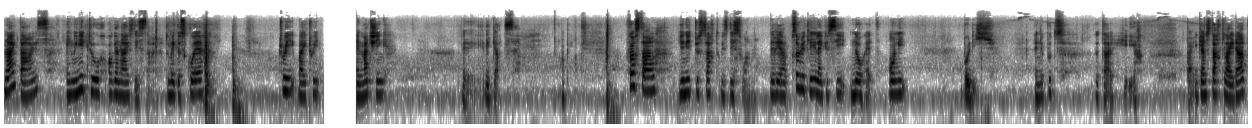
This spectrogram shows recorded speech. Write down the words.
nine tiles and we need to organize this tile to make a square three by three and matching uh, the cats. Okay. First tile, you need to start with this one. There is absolutely, like you see, no head, only body. And you put the tile here. But you can start like that,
